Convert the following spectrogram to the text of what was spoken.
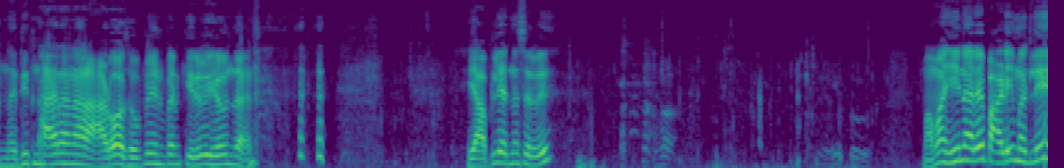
नदीत नाही राहणार आडवा झोपेन पण किरवी घेऊन जाईन. ही आपली आहेत ना सर्व? मामा ही ना रे पाडी मधली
